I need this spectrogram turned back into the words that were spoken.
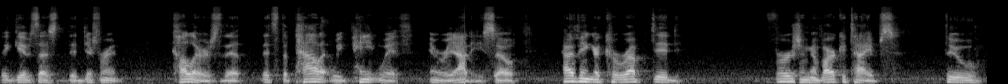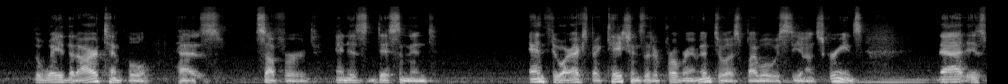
That gives us the different colors that that's the palette we paint with in reality. So having a corrupted version of archetypes through the way that our temple has suffered and is dissonant and through our expectations that are programmed into us by what we see on screens, that is,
